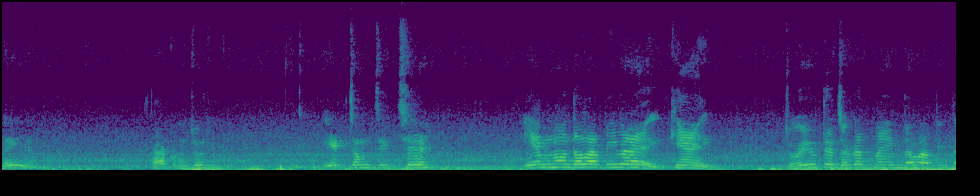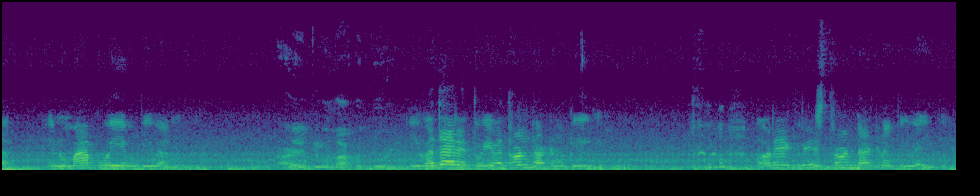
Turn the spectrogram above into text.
લઈ લે કાકડું જોયું એક ચમચી છે. એમ નો દવા પીવાય ક્યાંય. જોયું તે જગતમાં એમ દવા પીતા. એનું માપ હોય એમ પીવાનું. એટલું માપ એ વધારે તો એવા ત્રણ ઢાંકણા પી ગયા. અરે ક્રિસ ત્રણ ઢાંકણા પીવાઈ ગયા.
